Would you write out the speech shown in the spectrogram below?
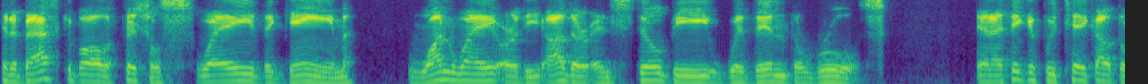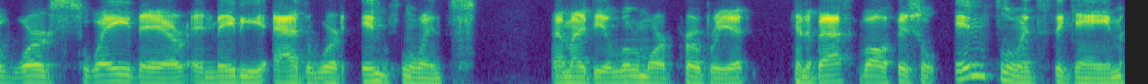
Can a basketball official sway the game one way or the other and still be within the rules? And I think if we take out the word sway there and maybe add the word influence, that might be a little more appropriate. Can a basketball official influence the game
